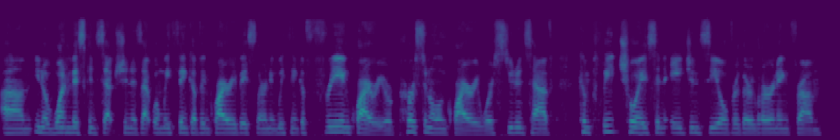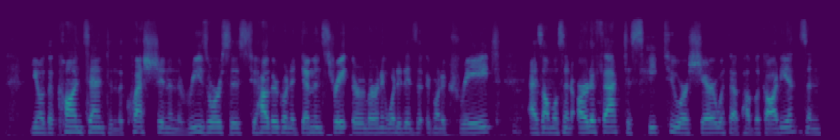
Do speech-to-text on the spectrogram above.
Um, you know, one misconception is that when we think of inquiry based learning, we think of free inquiry or personal inquiry, where students have complete choice and agency over their learning from you know the content and the question and the resources to how they're going to demonstrate their learning what it is that they're going to create as almost an artifact to speak to or share with a public audience. And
